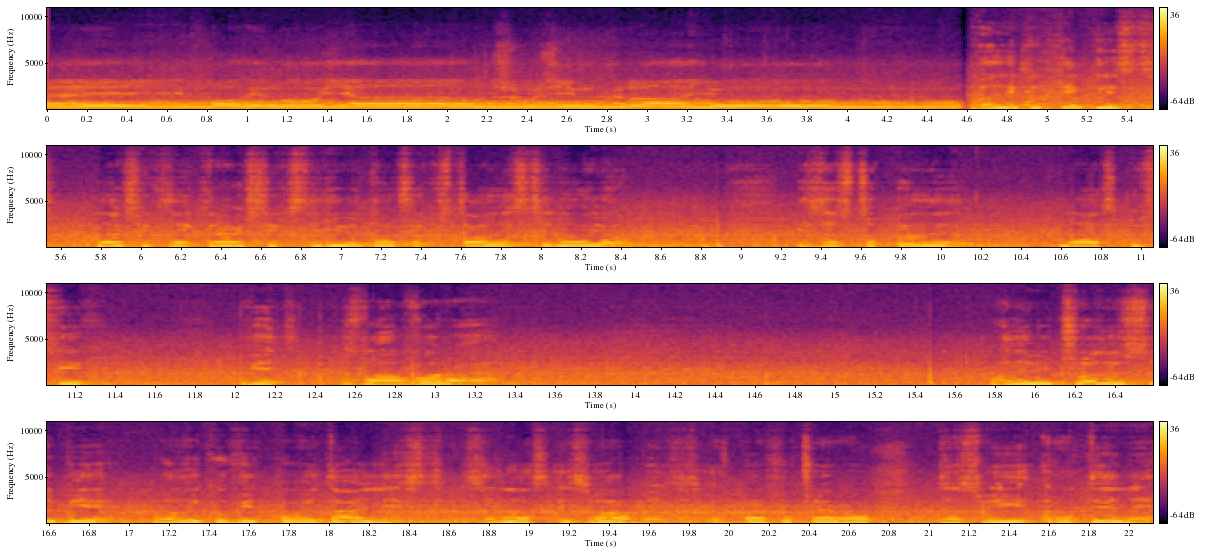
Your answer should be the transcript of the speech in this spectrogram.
Ей, погину я в чужім краю. Велика кількість наших найкращих синів і дочок стали стіною і заступили нас усіх від злого ворога. Вони відчули в собі велику відповідальність за нас і з вами, в першу чергу за свої родини,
